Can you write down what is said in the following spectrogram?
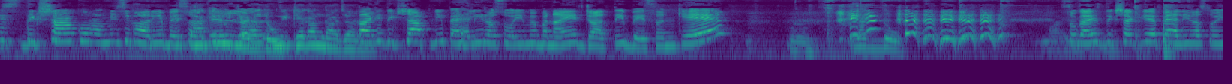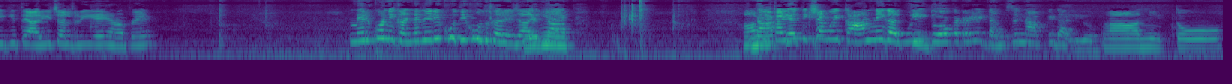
इस दीक्षा को मम्मी सिखा रही है बेसन के लड्डू। मीठे का अंदाज़ा ताकि दीक्षा अपनी पहली रसोई में बनाए जाती बेसन के लड्डू। सो गाइस दीक्षा की पहली रसोई की तैयारी चल रही है यहाँ पे। मेरे को नहीं करने दे रही खुद ही खुद करे जा रही है। हाँ, नाप के- दीक्षा कोई काम नहीं करती। दो कटोरी ढंग से नाप के डालियो। हाँ नहीं तो।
